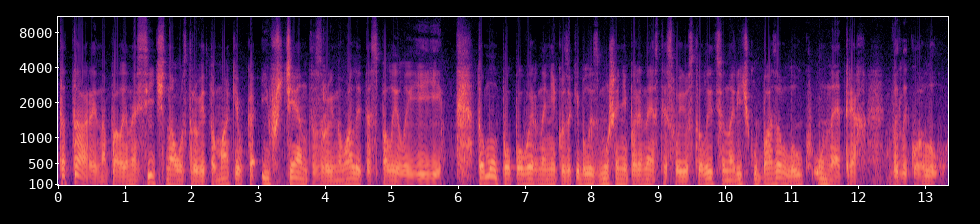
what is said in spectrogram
татари напали на Січ на острові Томаківка і вщент зруйнували та спалили її. Тому по поверненні козаки були змушені перенести свою столицю на річку Базовлук у нетрях Великого Лугу.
